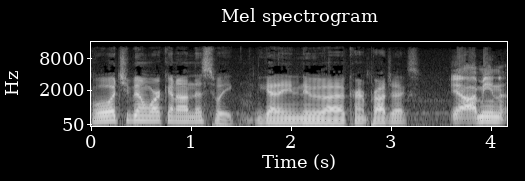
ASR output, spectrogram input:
well, what you been working on this week? You got any new uh, current projects? Yeah, I mean,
